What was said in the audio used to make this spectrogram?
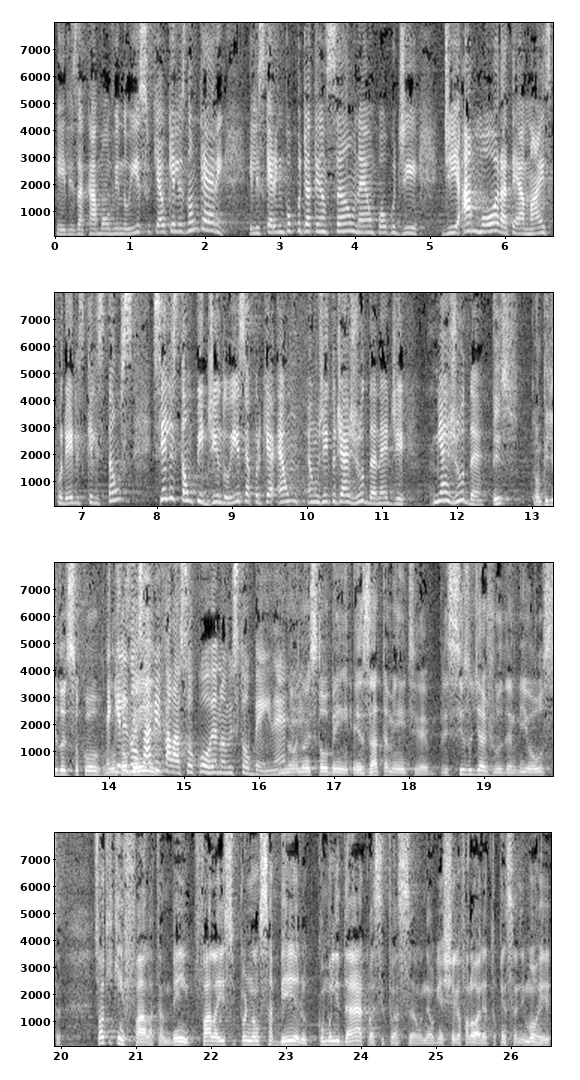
Eles acabam ouvindo isso, que é o que eles não querem. Eles querem um pouco de atenção, né? Um pouco de, de amor até a mais por eles, que eles estão... Se eles estão pedindo isso, é porque é um, é um jeito de ajuda, né? De me ajuda. Isso. É um pedido de socorro. É não que eles não bem. sabem falar socorro, eu não estou bem, né? Não, não estou bem, exatamente. Eu preciso de ajuda, me ouça. Só que quem fala também, fala isso por não saber como lidar com a situação. Né? Alguém chega e fala, olha, estou pensando em morrer.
